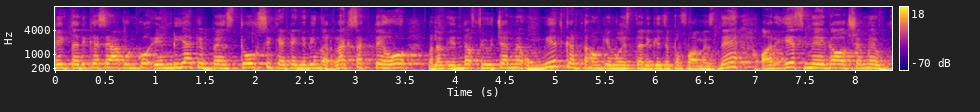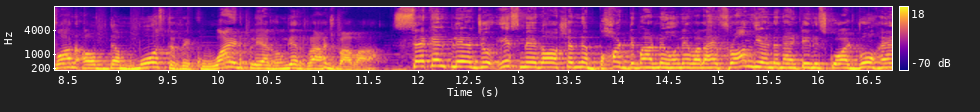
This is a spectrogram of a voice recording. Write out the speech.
एक तरीके से आप उनको इंडिया के बेन स्टोक्स की कैटेगरी में रख सकते हो। मतलब इन द फ्यूचर में उम्मीद करता हूँ कि वो इस तरीके से परफॉर्मेंस दें और इस मेगा ऑप्शन में one of the most required player होंगे राज बाबा। सेकेंड प्लेयर जो इस मेगा ऑप्शन में बहुत डिमांड में होने वाला है फ्रॉम द अंडर 19 स्क्वाड वो है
